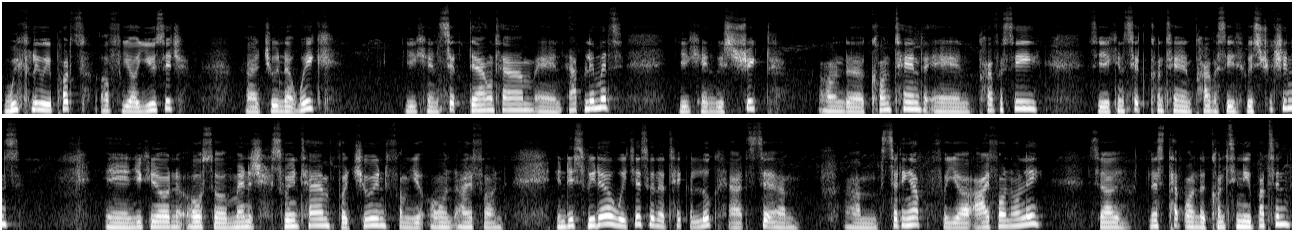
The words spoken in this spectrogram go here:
weekly report of your usage uh, during that week. You can set downtime and app limits. You can restrict on the content and privacy. So you can set content and privacy restrictions. And you can also manage screen time for children from your own iPhone. In this video, we're just going to take a look at um, um, setting up for your iPhone only. So let's tap on the continue button.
